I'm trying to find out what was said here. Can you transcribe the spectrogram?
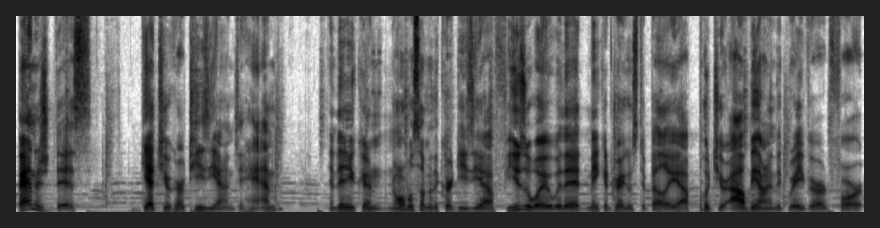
banish this, get your Cartesia into hand, and then you can normal summon the Cartesia, fuse away with it, make a Dragostapelia, put your Albion in the graveyard for,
